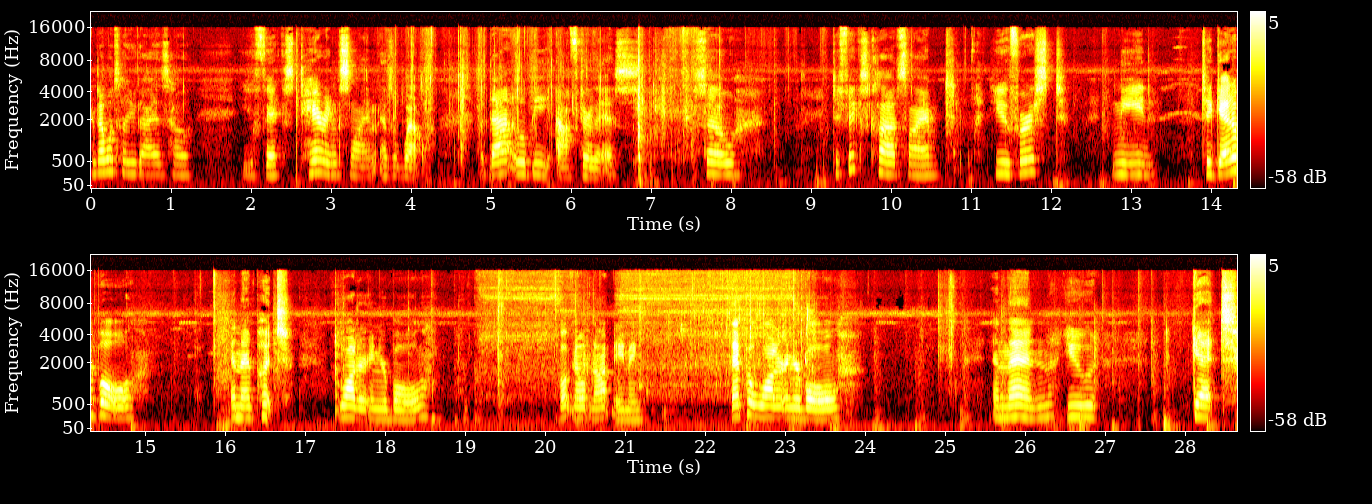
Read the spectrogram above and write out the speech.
And I will tell you guys how you fix tearing slime as well. But that will be after this. So, to fix cloud slime, you first need to get a bowl and then put water in your bowl. Oh, no, not aiming. Then put water in your bowl. And then you get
